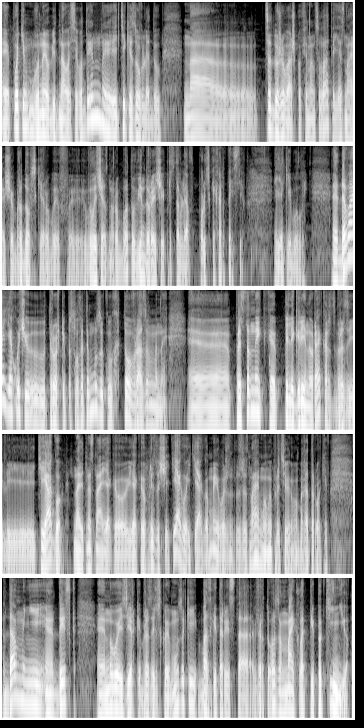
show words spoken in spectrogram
Е, потім вони об'єдналися в один, тільки з огляду на це дуже важко фінансувати. Я знаю, що Бродовський робив величезну роботу. Він, до речі, представляв польських артистів, які були. Е, давай я хочу трошки послухати музику, хто вразив мене. Е, представник Pellegrino Records з Бразилії Тіаго, навіть не знаю, як його як його прізвище Тіаго і Тіаго, ми його вже знаємо, ми працюємо багато років. Дав мені е, диск нової зірки бразильської музики, бас-гітариста віртуоза Майкла Піпокіньо.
